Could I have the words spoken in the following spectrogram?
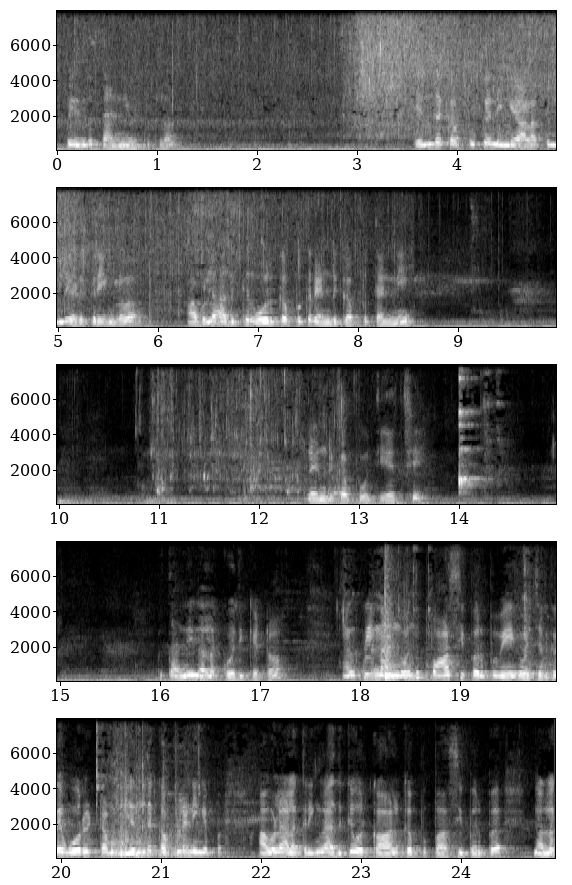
இப்போ இதில் தண்ணி ஊற்றிக்கலாம். எந்த கப்புக்கு நீங்கள் அளத்துலேருந்து எடுக்கிறீங்களோ அவ்வளோ அதுக்கு ஒரு கப்புக்கு ரெண்டு கப்பு தண்ணி. ரெண்டு கப்பு ஊற்றியாச்சு இப்போ தண்ணி நல்லா கொதிக்கட்டும். அதுக்குள்ளே நாங்கள் வந்து பாசிப்பருப்பு வேக வச்சுருக்கிறேன். ஒரு டம் எந்த கப்பில் நீங்கள் அவ்வளோ அளக்குறீங்களோ அதுக்கு ஒரு கால் கப்பு பாசிப்பருப்பை நல்லா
